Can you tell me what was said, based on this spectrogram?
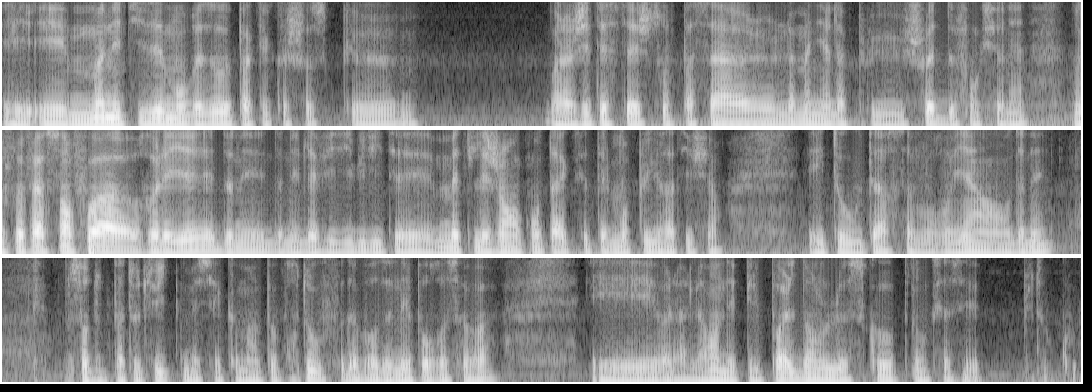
Et, et, monétiser mon réseau n'est pas quelque chose que voilà, j'ai testé, je trouve pas ça la manière la plus chouette de fonctionner. Donc je préfère 100 fois relayer, donner, donner de la visibilité, mettre les gens en contact, c'est tellement plus gratifiant. Et tôt ou tard, ça vous revient à en donner. Sans doute pas tout de suite, mais c'est comme un peu pour tout. Il faut d'abord donner pour recevoir. Et voilà, là on est pile poil dans le scope, donc ça c'est plutôt cool.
